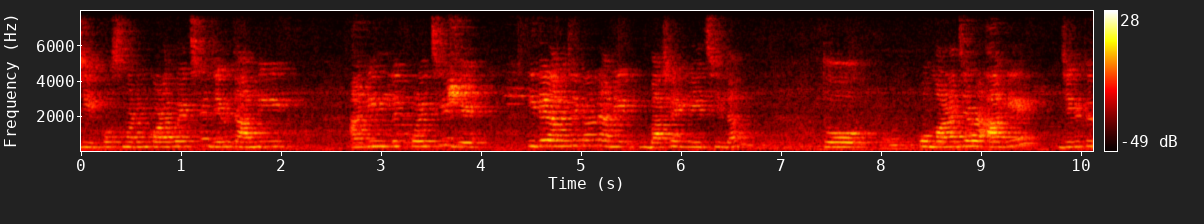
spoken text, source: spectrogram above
জি পোস্টমর্টম করা হয়েছে। যেহেতু আমি আগে উল্লেখ করেছি যে ঈদের আমেজের কারণে আমি বাসায় গিয়েছিলাম। তো ও মারা যাওয়ার আগে যেহেতু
